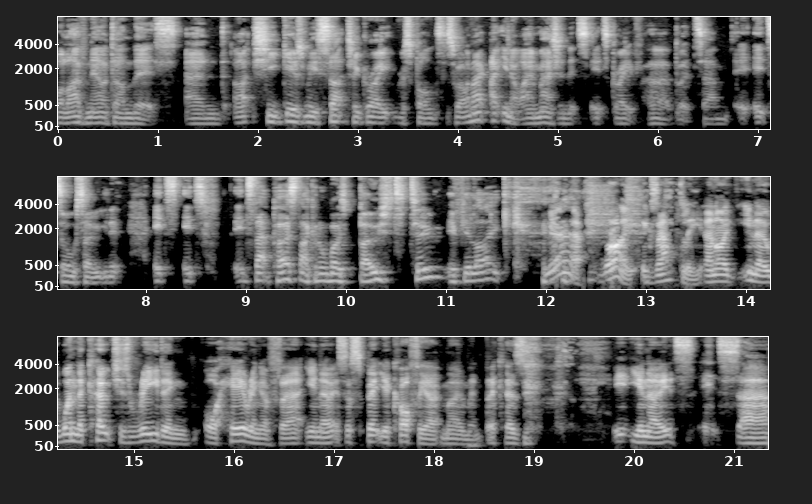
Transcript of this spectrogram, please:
well, I've now done this, and uh, she gives me such a great response as well. And I, I, you know, I imagine it's it's great for her, but um, it, it's also, you know, it's it's it's that person I can almost boast to, if you like. yeah, right, exactly. And I, you know, when the coach is reading or hearing of that, you know, it's a spit your coffee out moment because, you know, it's it's. uh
